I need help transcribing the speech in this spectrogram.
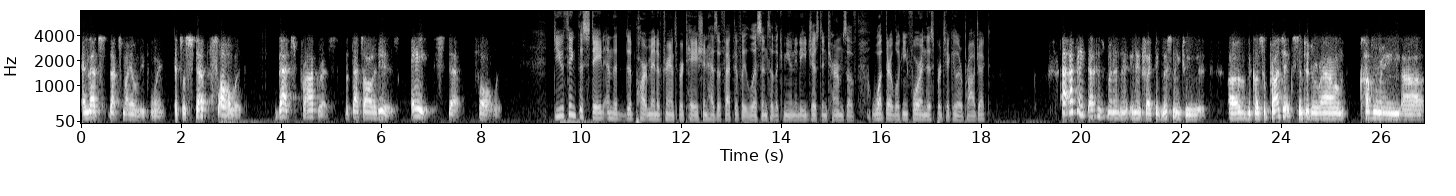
and that's that's my only point. It's a step forward. That's progress, but that's all it is. A step forward. Do you think the state and the Department of Transportation has effectively listened to the community just in terms of what they're looking for in this particular project? I think that has been an, an effective listening to it uh, because the project centered around covering uh,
